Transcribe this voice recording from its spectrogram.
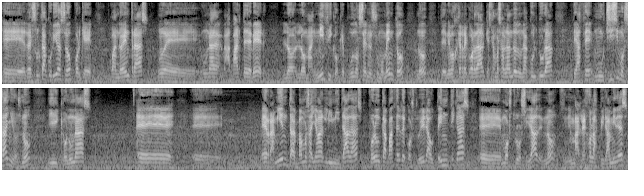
eh, resulta curioso porque cuando entras, una, aparte de ver lo, magnífico que pudo ser en su momento, ¿no? Tenemos que recordar que estamos hablando de una cultura de hace muchísimos años, ¿no? Y con unas herramientas, vamos a llamar limitadas, fueron capaces de construir auténticas eh, monstruosidades, ¿no? Sin ir más lejos, las pirámides,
